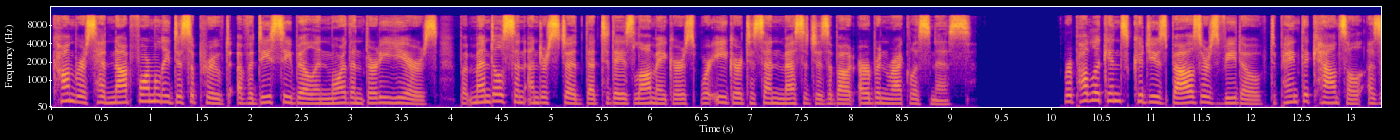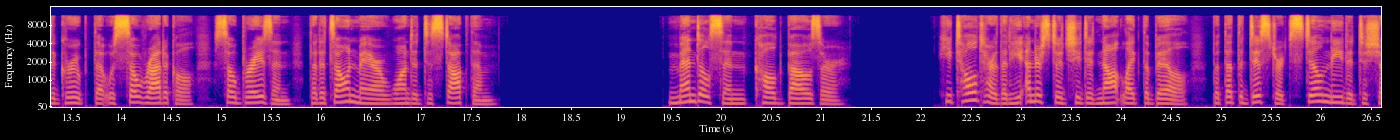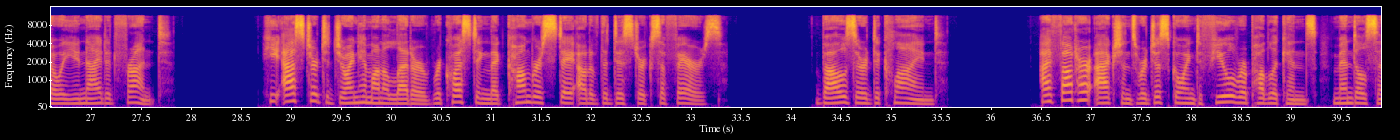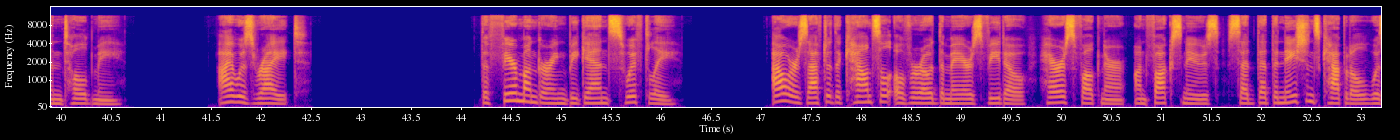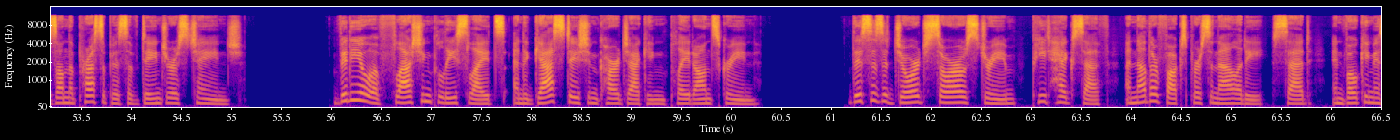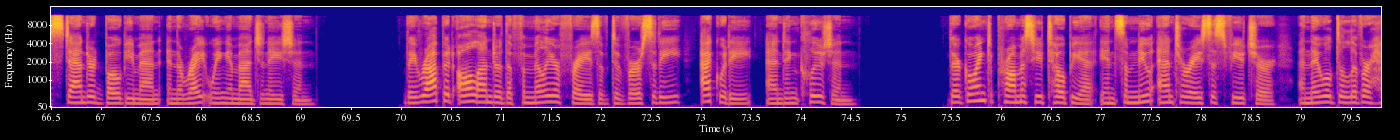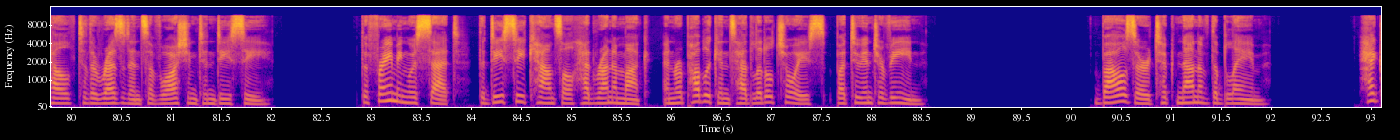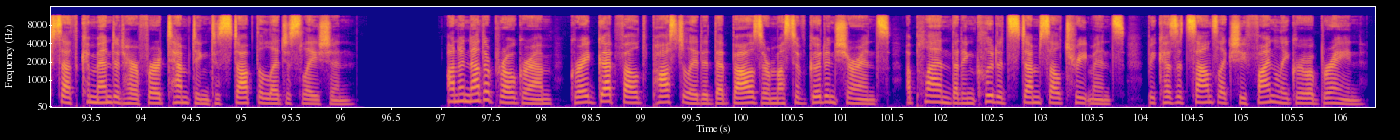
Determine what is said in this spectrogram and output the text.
Congress had not formally disapproved of a DC bill in more than 30 years, but Mendelson understood that today's lawmakers were eager to send messages about urban recklessness. Republicans could use Bowser's veto to paint the council as a group that was so radical, so brazen, that its own mayor wanted to stop them. Mendelson called Bowser. He told her that he understood she did not like the bill, but that the district still needed to show a united front. He asked her to join him on a letter requesting that Congress stay out of the district's affairs. Bowser declined. I thought her actions were just going to fuel Republicans, Mendelson told me. I was right. The fearmongering began swiftly. Hours after the council overrode the mayor's veto, Harris Faulkner, on Fox News, said that the nation's capital was on the precipice of dangerous change. Video of flashing police lights and a gas station carjacking played on screen. This is a George Soros stream, Pete Hegseth, another Fox personality, said, invoking a standard bogeyman in the right wing imagination. They wrap it all under the familiar phrase of diversity, equity, and inclusion. They're going to promise utopia in some new anti racist future, and they will deliver hell to the residents of Washington, D.C. The framing was set, the D.C. Council had run amok, and Republicans had little choice but to intervene. Bowser took none of the blame. Hegseth commended her for attempting to stop the legislation. On another program, Greg Gutfeld postulated that Bowser must have good insurance, a plan that included stem cell treatments, because it sounds like she finally grew a brain.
